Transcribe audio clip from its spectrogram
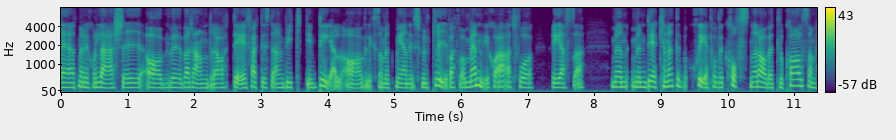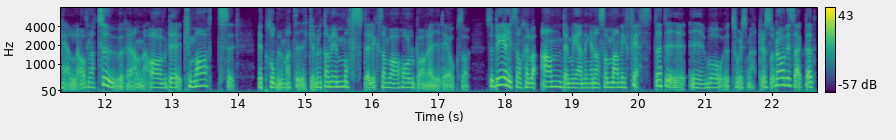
Eh, att människor lär sig av varandra och att det är faktiskt en viktig del av liksom ett meningsfullt liv, att vara människa, att få resa. Men, men det kan inte ske på bekostnad av ett lokalsamhälle, av naturen, av det klimatproblematiken, utan vi måste liksom vara hållbara i det också. Så det är liksom själva andemeningen, alltså manifestet i, i vår Tourism Matters. Och då har vi sagt att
